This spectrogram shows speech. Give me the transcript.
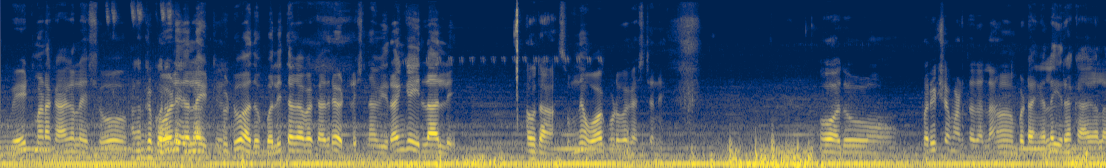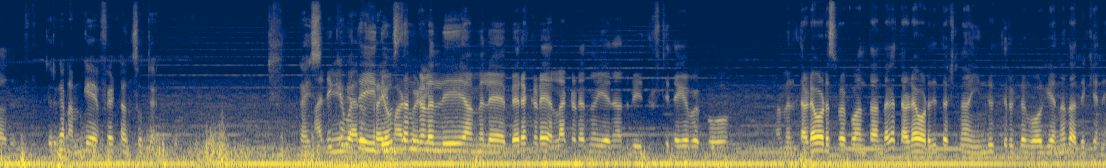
ಹಂಗ್ ವೇಟ್ ಮಾಡಕ್ ಆಗಲ್ಲ ಯಶು ಹಂಗಂದ್ರೆ ಬರೋದೇ ಕೋಳಿದೆಲ್ಲ ಇಲ್ಲ. ಇಟ್ಬಿಟ್ಟು ಅದು ಬಲಿ ತಗೋಬೇಕಾದ್ರೆ ಅಟ್ಲೀಸ್ಟ್ ನಾವ್ ಇರಂಗೆ ಇಲ್ಲ ಅಲ್ಲಿ. ಹೌದಾ? ಸುಮ್ನೆ ಹೋಗ್ಬಿಡ್ಬೇಕು ಅಷ್ಟೇನೆ. ಓ ಅದು ಪರೀಕ್ಷೆ ಮಾಡ್ತದಲ್ಲ? ಬಟ್ ಹಂಗೆಲ್ಲ ಇರಕ್ ಆಗಲ್ಲ ಅದು. ತಿರ್ಗಾ ನಮ್ಗೆ ಎಫೆಕ್ಟ್ ಅನ್ಸುತ್ತೆ. Guys, ಅದಕ್ಕೆ ನೀವ್ ಮತ್ತೆ ಯಾರು ಈ try ಮಾಡ್ಬೇಡಿ. ದೇವಸ್ಥಾನಗಳಲ್ಲಿ ಆಮೇಲೆ ಬೇರೆ ಕಡೆ ಎಲ್ಲಾ ಕಡೆನೂ ಏನಾದ್ರೂ ಈ ದೃಷ್ಟಿ ತೆಗಿಬೇಕು ಆಮೇಲೆ ತಡೆ ಹೊಡಿಸ್ಬೇಕು ಅಂತ ಅಂದಾಗ ತಡೆ ಹೊಡೆದಿದ ತಕ್ಷಣ ಹಿಂದಕ್ಕೆ ತಿರುಗ್ದಂಗೆ ಹೋಗಿ ಅನ್ನೋದು ಅದಕ್ಕೇನೆ.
